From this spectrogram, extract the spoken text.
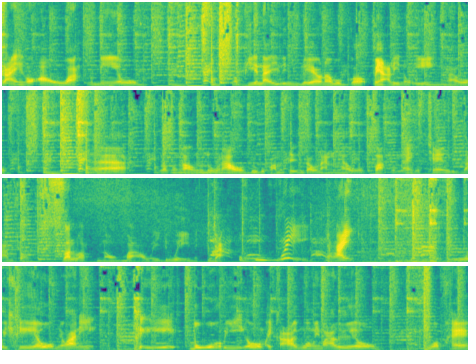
ไก่ก็เอาว่ะ วันนี้ครับผมเราพี่ในเล่นอยู่แล้วนะผมก็ไปหาเล่นเอาเองนะครับผมอ่าำหรับน้องๆหนูๆนะครับผมดูเพื่อความบันเทิงเท่านั้นนะครับผมฝากกดไลค์กดแชร์กดติดตามช่องสล็อตน้องบ่าวไว้ด้วยนะจ๊ะโอ้โหยังไงโอ้โหเคครับผมยังว่านี้เคโบกับอีกครับผมไอ้ขาวไอ้ม่วงไม่มาเลยครับผมหัวแพง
